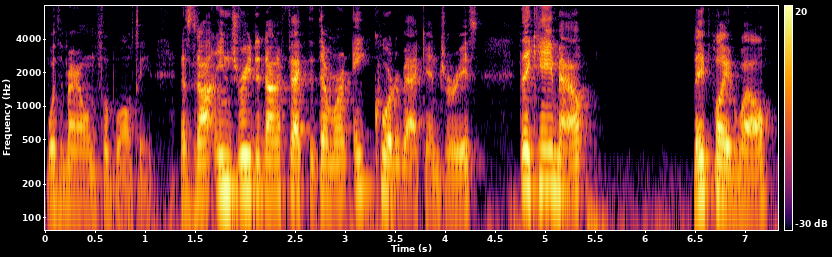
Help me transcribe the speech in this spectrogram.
with the Maryland football team. It's not injury did not affect it. There weren't eight quarterback injuries. They came out, they played well,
